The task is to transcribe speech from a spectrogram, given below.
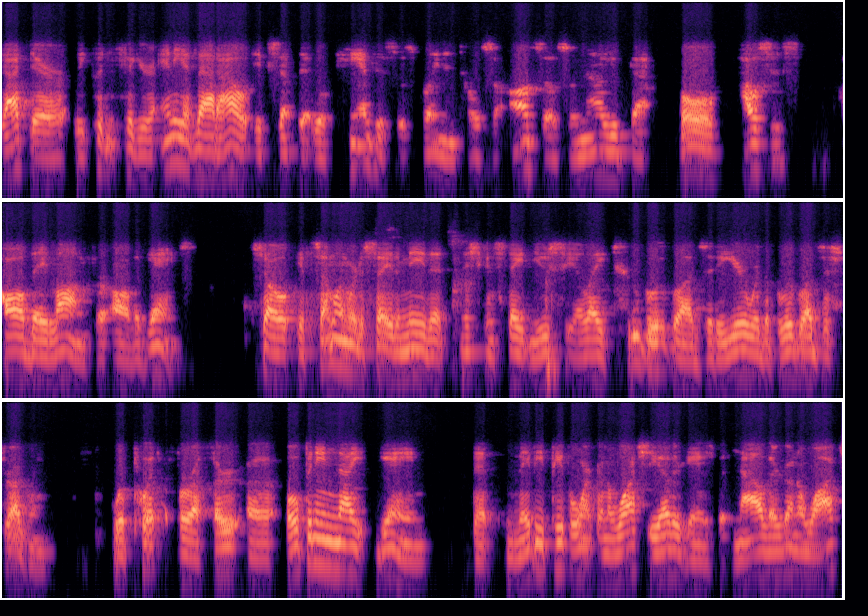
got there, we couldn't figure any of that out except that well, Kansas was playing in Tulsa also. So now you've got full houses all day long for all the games. So if someone were to say to me that Michigan State and UCLA, two blue bloods at a year where the blue bloods are struggling, were put for a third uh, opening night game that maybe people weren't going to watch the other games, but now they're going to watch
